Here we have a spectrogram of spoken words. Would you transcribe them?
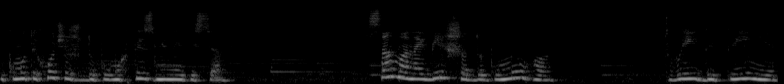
і кому ти хочеш допомогти змінитися. Сама найбільша допомога твоїй дитині,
